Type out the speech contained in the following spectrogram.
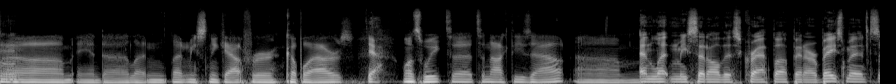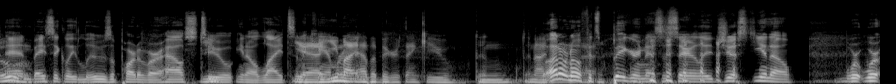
Mhm. um, and uh, letting letting me sneak out for a couple hours yeah, once a week to to knock these out. Um, and letting me set all this crap up in our basement Ooh. and basically lose a part of our house to You- you, know lights and a yeah, you might and- have a bigger thank you than than I. I don't know if it's bigger necessarily. just you know, we're, we're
